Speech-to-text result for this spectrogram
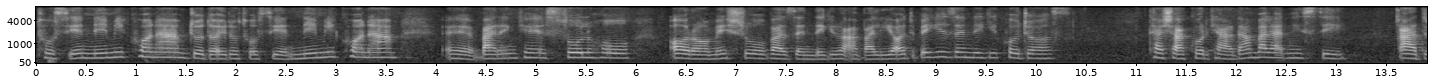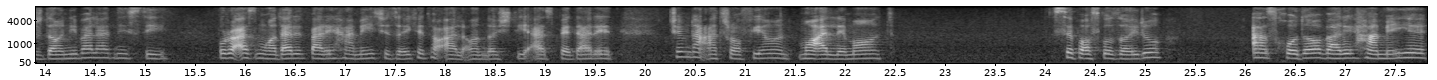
توصیه نمی کنم جدایی رو توصیه نمی کنم برای اینکه صلح و آرامش رو و زندگی رو اول یاد بگیر زندگی کجاست. تشکر کردن بلد نیستی قدردانی بلد نیستی. برو از مادرت برای همه چیزایی که تا الان داشتی از پدرت چه می‌دونم اطرافیان معلمات. سپاسگزاری رو از خدا برای همه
